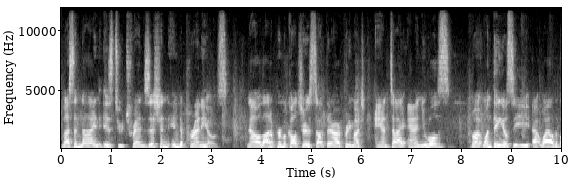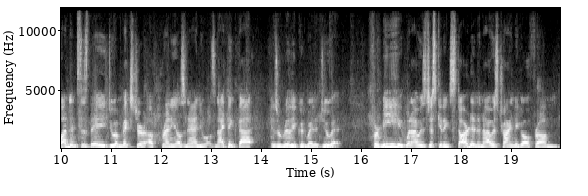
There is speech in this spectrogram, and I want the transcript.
Lesson nine is to transition into perennials. Now, a lot of permaculturists out there are pretty much anti-annuals, but one thing you'll see at Wild Abundance is they do a mixture of perennials and annuals, and I think that is a really good way to do it. For me, when I was just getting started and I was trying to go from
